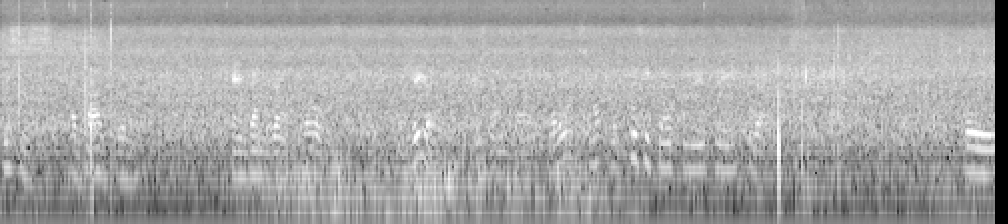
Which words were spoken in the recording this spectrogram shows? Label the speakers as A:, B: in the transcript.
A: This is above the Candunga Falls. The real Candunga Falls, not the into that. The, the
